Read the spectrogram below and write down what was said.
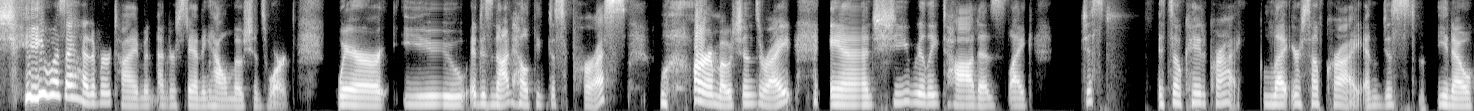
She was ahead of her time in understanding how emotions worked, where you it is not healthy to suppress our emotions, right? And she really taught us like just it's okay to cry let yourself cry and just you know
